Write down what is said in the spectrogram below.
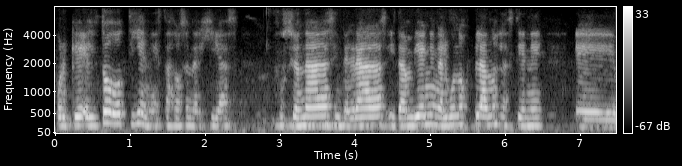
porque el todo tiene estas dos energías fusionadas, integradas y también en algunos planos las tiene eh,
